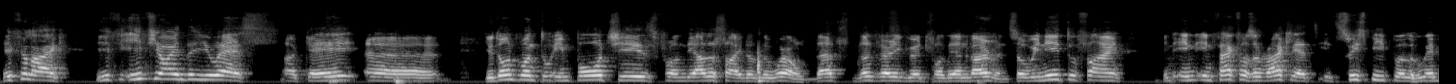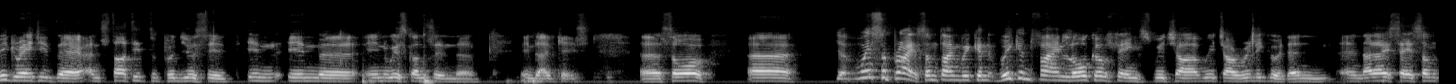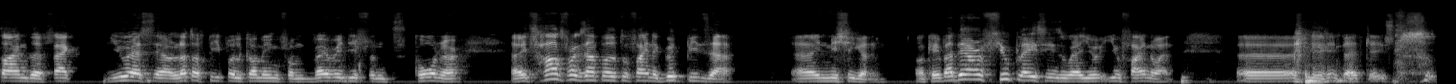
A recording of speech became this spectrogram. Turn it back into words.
If you like, if if you're in the U.S., okay, uh, you don't want to import cheese from the other side of the world. That's not very good for the environment. So we need to find in, in, in fact, for the raclette, it's Swiss people who emigrated there and started to produce it in in uh, in Wisconsin. Uh, in that case, uh, so uh, yeah, we're surprised. Sometimes we can we can find local things which are which are really good. And and as I say, sometimes the fact U.S. there are a lot of people coming from very different corner. Uh, it's hard, for example, to find a good pizza uh, in Michigan. Okay, but there are a few places where you you find one. Uh, in that case.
